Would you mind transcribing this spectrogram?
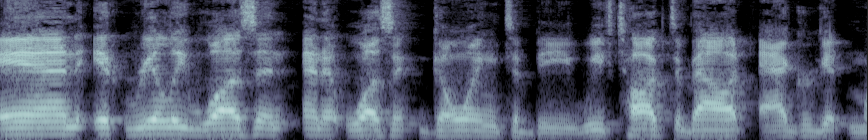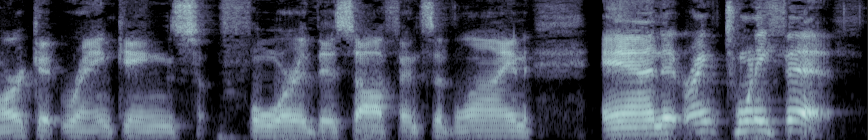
And it really wasn't, and it wasn't going to be. We've talked about aggregate market rankings for this offensive line, and it ranked 25th.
